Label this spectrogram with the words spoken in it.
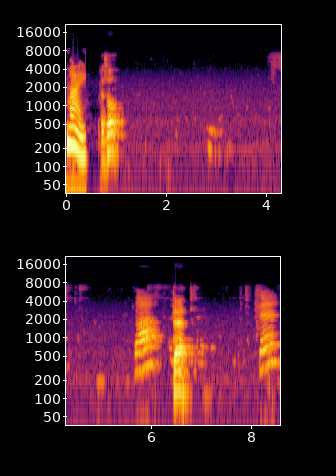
My. 그래서 That. that. That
